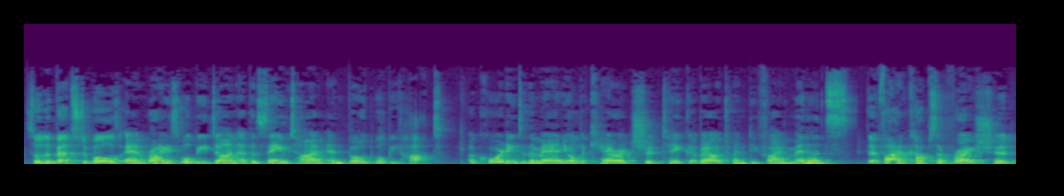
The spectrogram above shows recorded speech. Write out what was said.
So the vegetables and rice will be done at the same time and both will be hot. According to the manual, the carrots should take about 25 minutes. The five cups of rice should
